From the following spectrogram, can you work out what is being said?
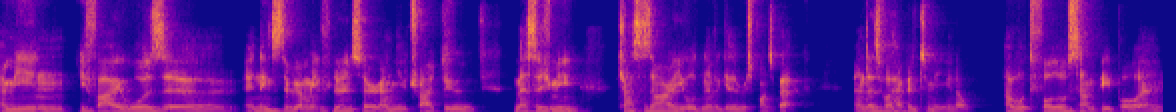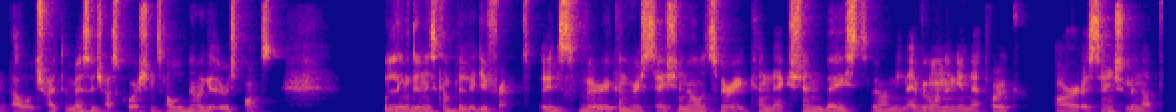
I mean, if I was a, an Instagram influencer and you try to message me, chances are you will never get a response back. And that's what happened to me. You know, I would follow some people and I will try to message, ask questions. I would never get a response. LinkedIn is completely different. It's very conversational, it's very connection based. I mean, everyone in your network are essentially not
